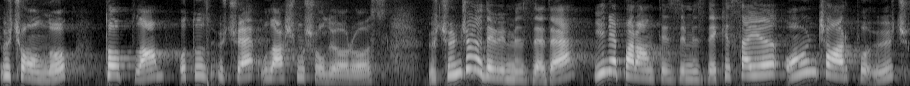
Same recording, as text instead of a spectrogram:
3 onluk. Toplam 33'e ulaşmış oluyoruz. Üçüncü ödevimizde de yine parantezimizdeki sayı 10 çarpı 3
